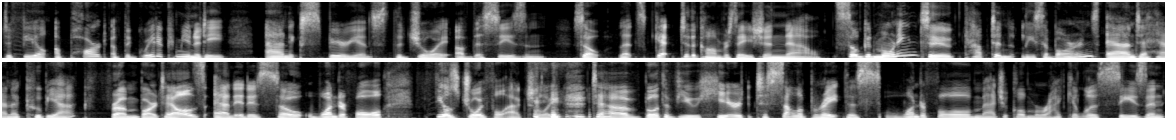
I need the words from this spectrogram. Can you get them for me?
to feel a part of the greater community and experience the joy of this season. So let's get to the conversation now. So, good morning to Captain Lisa Barnes and to Hannah Kubiak from Bartells. And it is so wonderful feels joyful actually to have both of you here to celebrate this wonderful, magical, miraculous season.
